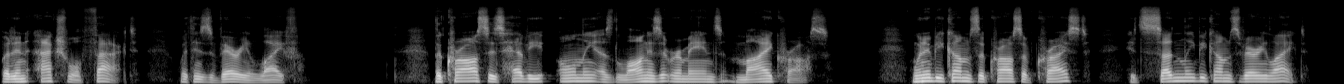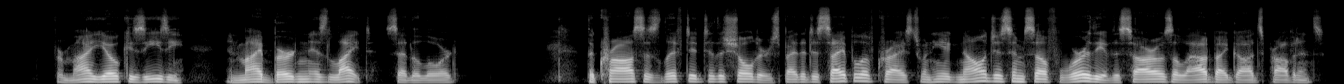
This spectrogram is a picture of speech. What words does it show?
but in actual fact, with his very life. The cross is heavy only as long as it remains my cross. When it becomes the cross of Christ, it suddenly becomes very light. For my yoke is easy, and my burden is light, said the Lord. The cross is lifted to the shoulders by the disciple of Christ when he acknowledges himself worthy of the sorrows allowed by God's providence.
